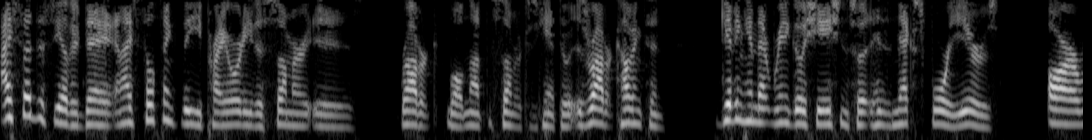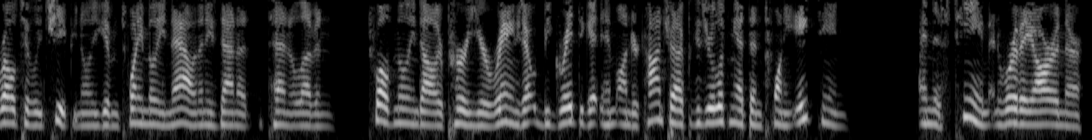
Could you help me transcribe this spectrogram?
I said this the other day, and I still think the priority this summer is Robert. Well, not this summer because you can't do it. Is Robert Covington giving him that renegotiation so that his next four years are relatively cheap. You know, you give him 20 million now, and then he's down at the 10, 11, 12 million dollar per year range. That would be great to get him under contract because you're looking at then 2018 and this team and where they are in their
